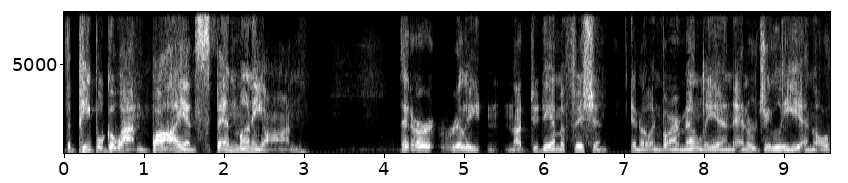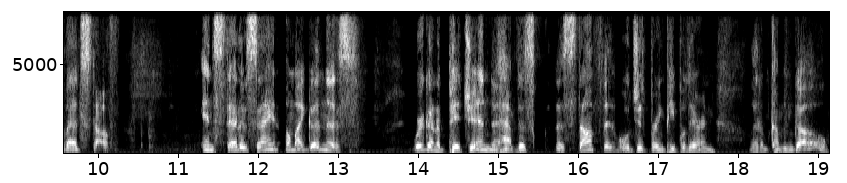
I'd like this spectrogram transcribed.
the people go out and buy and spend money on that are really not too damn efficient, you know, environmentally and energyly and all that stuff. Instead of saying, "Oh my goodness, we're going to pitch in to have this this stuff that will just bring people there and let them come and go."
